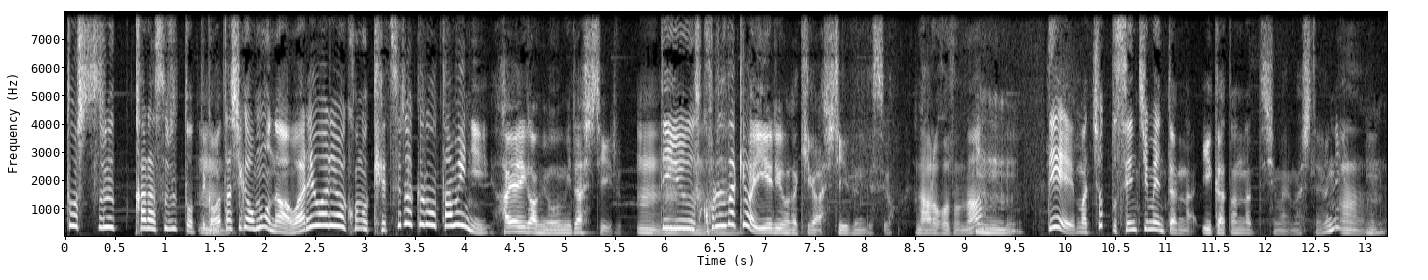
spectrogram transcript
とするからするとっていうか、うん。私が思うのは我々はこの欠落のために流行り紙を生み出している。っっていう、これだけは言えるような気がしているんですよ。なるほどな、うん。で、まあ、ちょっとセンチメンタルな言い方になってしまいましたよね。うんうん。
